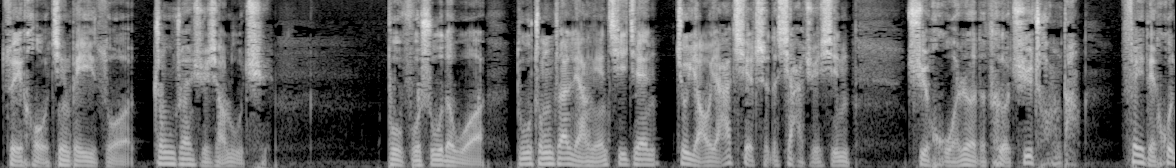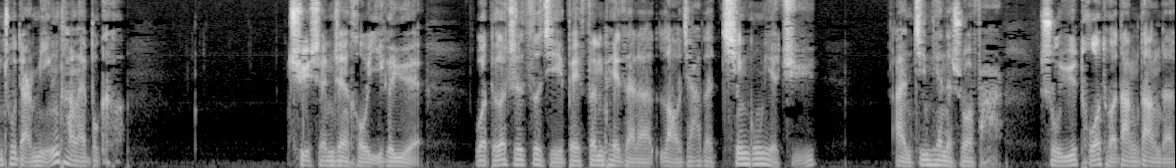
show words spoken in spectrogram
最后竟被一所中专学校录取。不服输的我，读中专两年期间就咬牙切齿的下决心，去火热的特区闯荡，非得混出点名堂来不可。去深圳后一个月，我得知自己被分配在了老家的轻工业局，按今天的说法，属于妥妥当当的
